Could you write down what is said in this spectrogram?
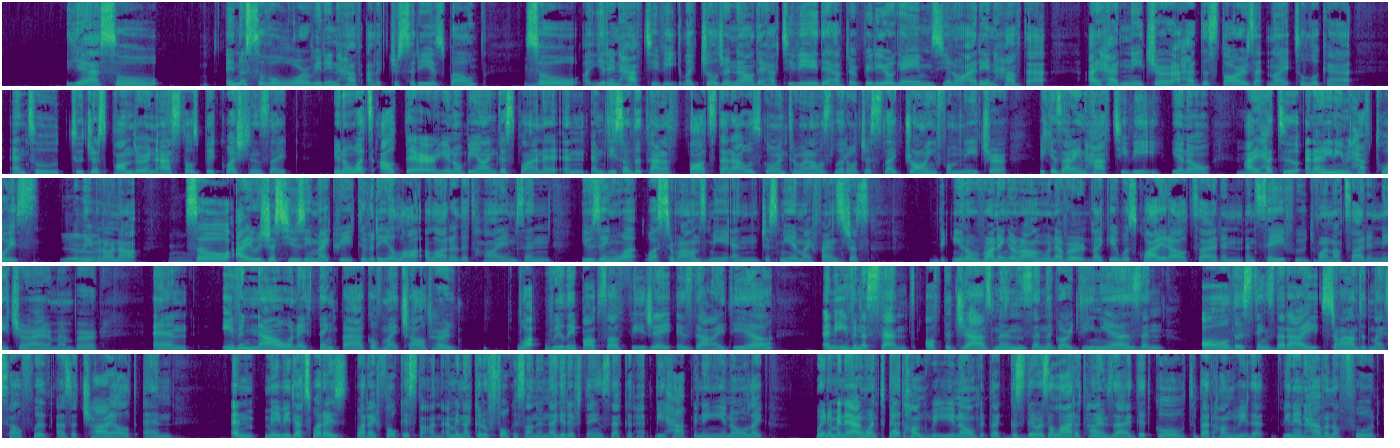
Yeah, so in the Civil War, we didn't have electricity as well. So uh, you didn't have TV. Like children now, they have TV, they have their video games. You know, I didn't have that. I had nature, I had the stars at night to look at and to, to just ponder and ask those big questions like, you know, what's out there, you know, beyond this planet? And, and these are the kind of thoughts that I was going through when I was little, just like drawing from nature because I didn't have TV, you know? I had to, and I didn't even have toys, believe it or not. So I was just using my creativity a lot, a lot of the times, and using what what surrounds me, and just me and my friends just, you know, running around whenever like it was quiet outside and and safe. We would run outside in nature. I remember, and even now when I think back of my childhood, what really pops up, VJ, is the idea and even a scent of the jasmines and the gardenias and all those things that I surrounded myself with as a child and and maybe that's what I what I focused on. I mean, I could have focused on the negative things that could ha- be happening, you know, like wait a minute, I went to bed hungry, you know, like because there was a lot of times that I did go to bed hungry that we didn't have enough food.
